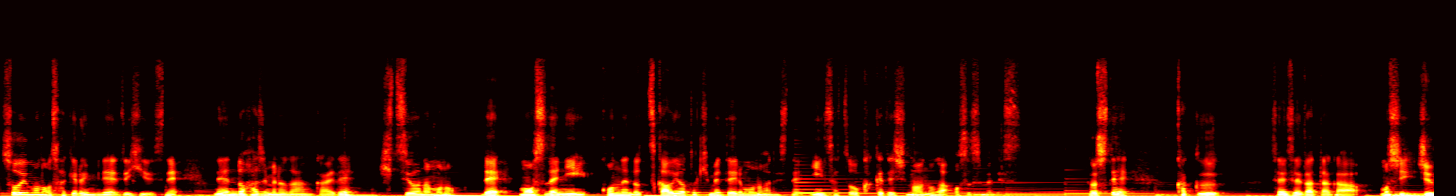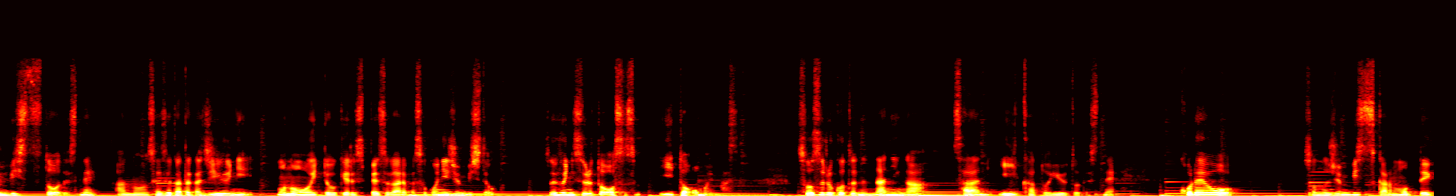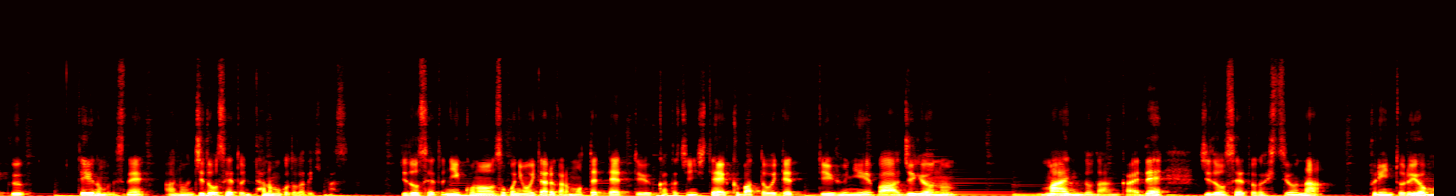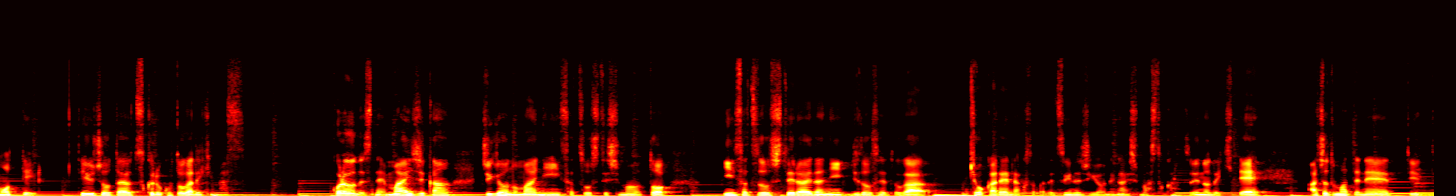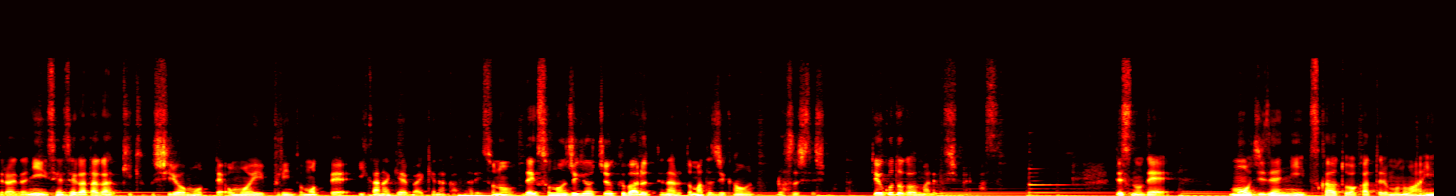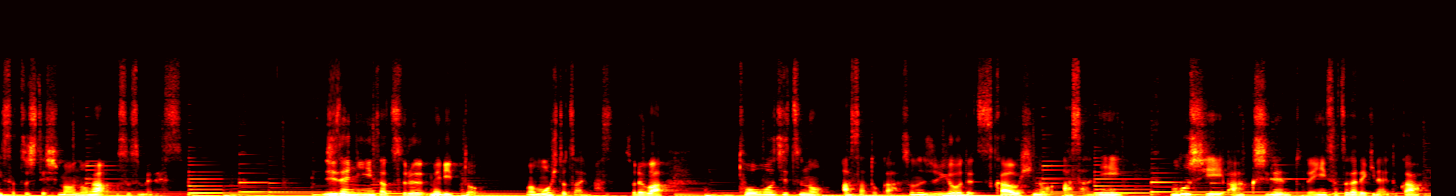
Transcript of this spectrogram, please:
そういうものを避ける意味で、ぜひですね、年度始めの段階で必要なもので、もうすでに今年度使うよと決めているものはですね、印刷をかけてしまうのがおすすめです。そして、各先生方が、もし準備室等ですね、あの先生方が自由に物を置いておけるスペースがあれば、そこに準備しておく。そういうふうにするとおすすめ、いいと思います。そうすることで何がさらにいいかというとですね、これをその準備室から持っていくっていうのもですね、あの児童生徒に頼むことができます。児童生徒にこのそこに置いてあるから持ってってっていう形にして配っておいてっていうふうに言えば授業の前の段階で児童生徒が必要なプリント類を持っているっていう状態を作ることができます。これをですね、毎時間授業の前に印刷をしてしまうと印刷をしている間に児童生徒が教科連絡とかで次の授業お願いしますとかそういうので来てあ、ちょっと待ってねって言ってる間に先生方が結局資料を持って重いプリント持っていかなければいけなかったり、その、で、その授業中配るってなるとまた時間をロスしてしまったっていうことが生まれてしまいます。ですので、もう事前に使うと分かっているものは印刷してしまうのがおすすめです。事前に印刷するメリットはもう一つあります。それは当日の朝とか、その授業で使う日の朝に、もしアクシデントで印刷ができないとか、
